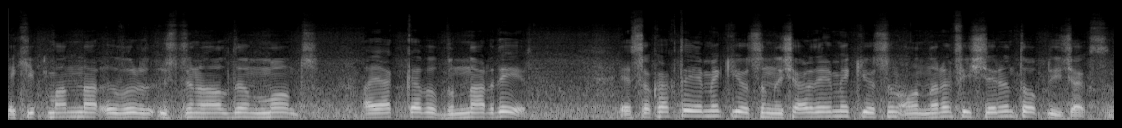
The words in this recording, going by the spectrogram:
ekipmanlar, ıvır üstüne aldığın mont, ayakkabı bunlar değil. E sokakta yemek yiyorsun, dışarıda yemek yiyorsun, onların fişlerini toplayacaksın.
